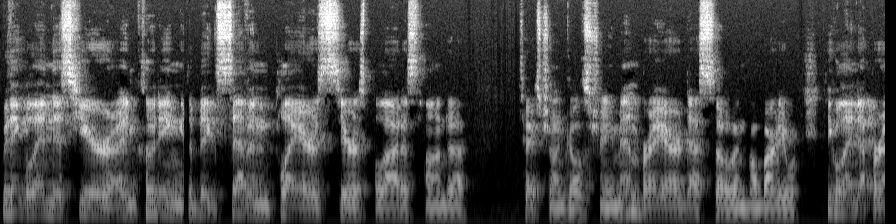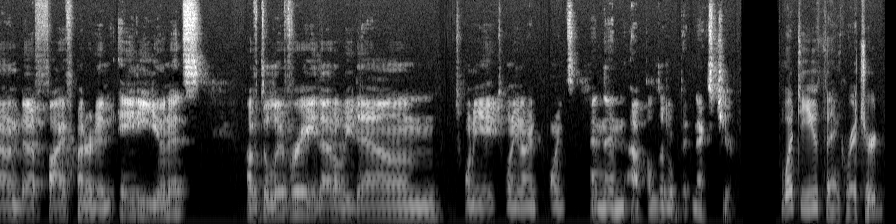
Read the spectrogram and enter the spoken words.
We think we'll end this year, uh, including the big seven players: Cirrus, Pilatus, Honda, Textron, Gulfstream, Embraer, Dassault, and Bombardier. I think we'll end up around uh, 580 units of delivery. That'll be down 28, 29 points, and then up a little bit next year. What do you think, Richard?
